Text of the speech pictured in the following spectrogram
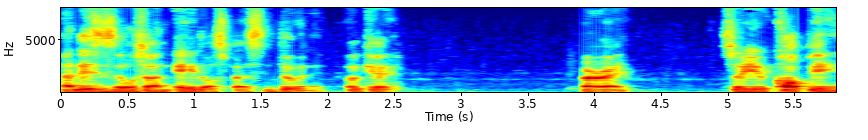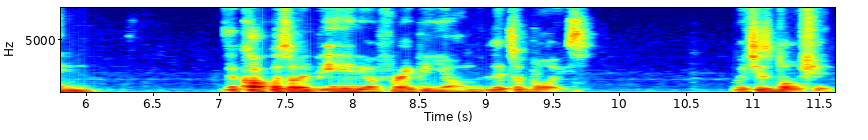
And this is also an ADOS person doing it. Okay. All right. So you're copying the Caucasoid behavior of raping young little boys, which is bullshit.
